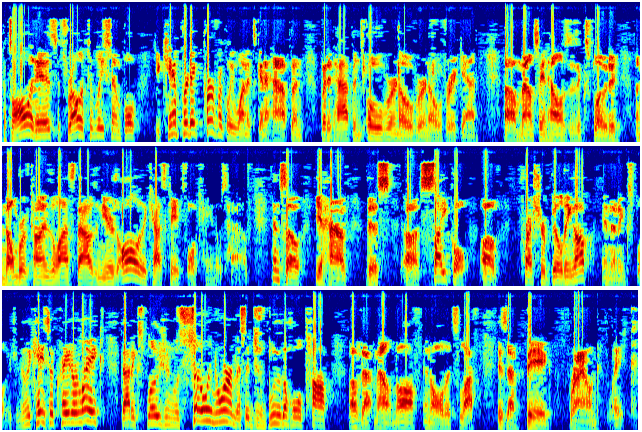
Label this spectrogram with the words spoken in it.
that's all it is. It's relatively simple. You can't predict perfectly when it's going to happen, but it happens over and over and over again. Uh, Mount St. Helens has exploded a number of times in the last thousand years. All of the Cascades volcanoes have. And so you have this uh, cycle of pressure building up and then explosion. In the case of Crater Lake, that explosion was so enormous it just blew the whole top of that mountain off and all that's left is that big round lake.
